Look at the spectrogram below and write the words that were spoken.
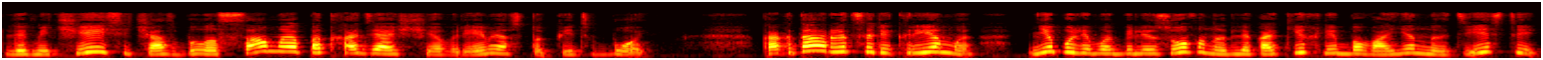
Для мечей сейчас было самое подходящее время вступить в бой. Когда рыцари Кремы не были мобилизованы для каких-либо военных действий,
